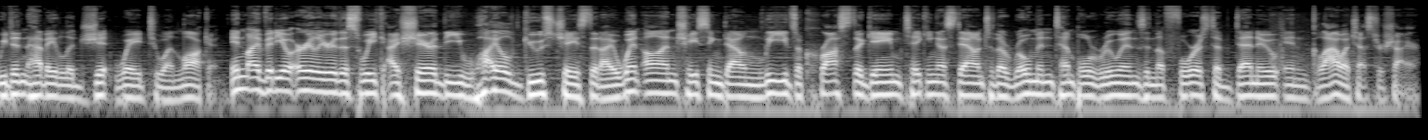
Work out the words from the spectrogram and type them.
we didn't have a legit way to unlock it. In my video earlier this week, I shared the wild goose chase that I went on, chasing down leads across the game, taking us down to the Roman temple ruins in the Forest of Denu in Gloucestershire.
